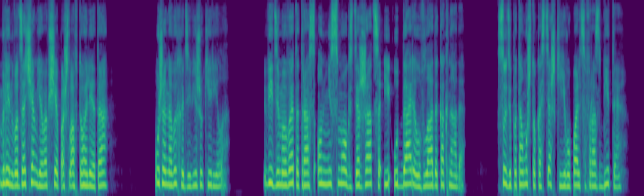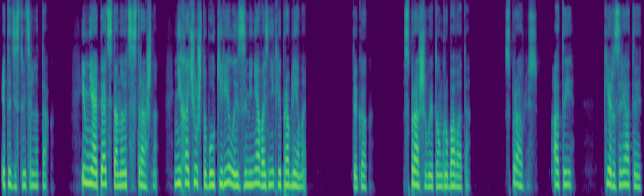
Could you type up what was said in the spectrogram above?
Блин, вот зачем я вообще пошла в туалет, а? Уже на выходе вижу Кирилла. Видимо, в этот раз он не смог сдержаться и ударил Влада как надо. Судя по тому, что костяшки его пальцев разбиты, это действительно так. И мне опять становится страшно. Не хочу, чтобы у Кирилла из-за меня возникли проблемы. «Ты как?» — спрашивает он грубовато. «Справлюсь. А ты? Кир, зря ты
